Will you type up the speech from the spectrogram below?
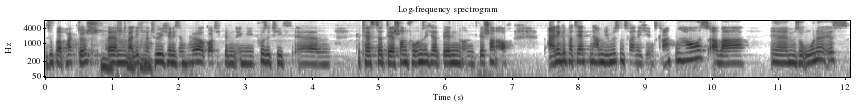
super praktisch, mhm, ähm, stimmt, weil ich ja. natürlich, wenn ich dann höre, oh Gott, ich bin irgendwie positiv ähm, getestet, der schon verunsichert bin und wir schon auch einige Patienten haben, die müssen zwar nicht ins Krankenhaus, aber ähm, so ohne ist,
